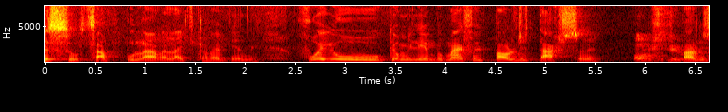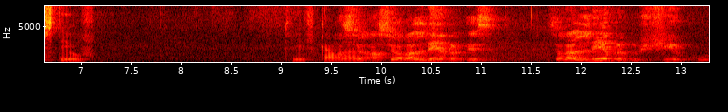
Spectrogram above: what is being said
Isso, o sapo pulava lá e ficava vendo, né? Foi o que eu me lembro mais foi Paulo de Tarso, né? Paulo Estevam. Paulo Estevão. Que ficava. A, se- a senhora lembra desse. A senhora lembra do Chico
